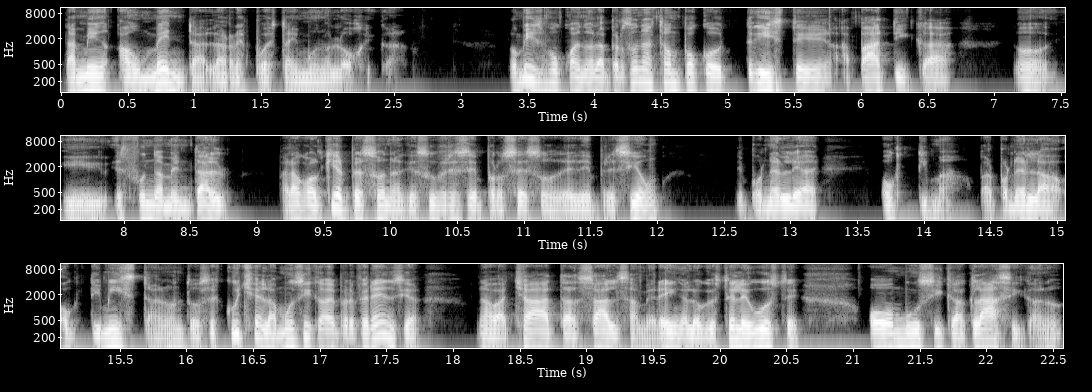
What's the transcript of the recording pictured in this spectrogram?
también aumenta la respuesta inmunológica. Lo mismo cuando la persona está un poco triste, apática, y es fundamental para cualquier persona que sufre ese proceso de depresión, de ponerle óptima, para ponerla optimista. ¿no? Entonces escuche la música de preferencia, una bachata, salsa, merengue, lo que a usted le guste, o música clásica. ¿no?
